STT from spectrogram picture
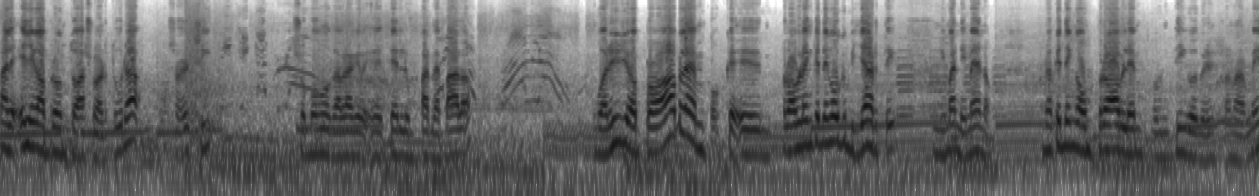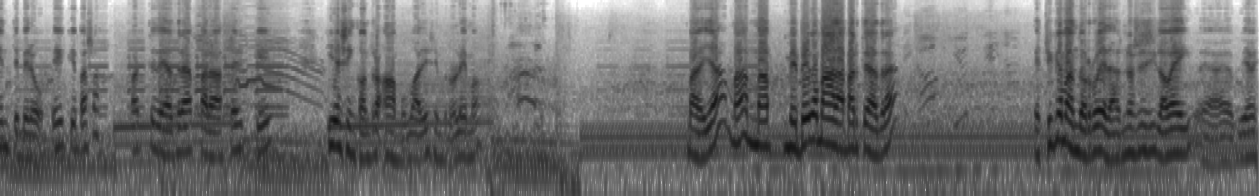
Vale, he llegado pronto a su altura, vamos a ver si... Supongo que habrá que meterle un par de palos. Your problem? Porque el problema que tengo que pillarte, ni más ni menos. No es que tenga un problema contigo personalmente, pero ¿eh? ¿qué pasa? Parte de atrás para hacer que gire sin control. Ah, pues vale, sin problema. Vale, ya, más, más, me pego más a la parte de atrás. Estoy quemando ruedas, no sé si lo veis. Eh, voy a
